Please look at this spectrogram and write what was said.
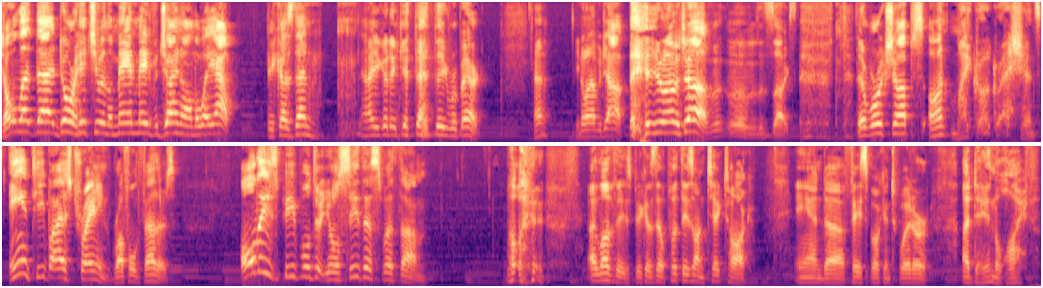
Don't let that door hit you in the man made vagina on the way out, because then how are you going to get that thing repaired? Huh? You don't have a job. you don't have a job. Oh, this sucks. There are workshops on microaggressions, anti bias training, ruffled feathers. All these people do. You'll see this with um. Well, I love these because they'll put these on TikTok and uh, Facebook and Twitter. A day in the life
